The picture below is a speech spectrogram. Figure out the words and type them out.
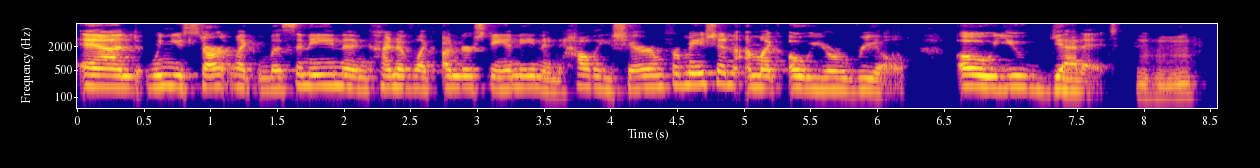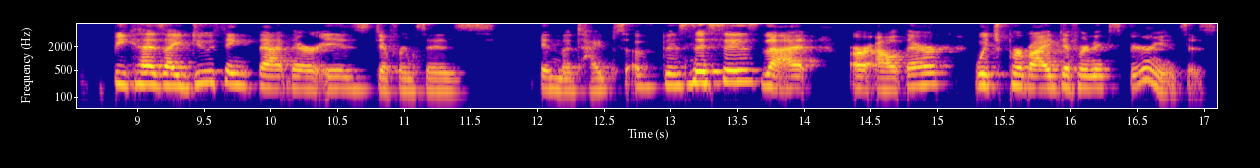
And when you start like listening and kind of like understanding and how they share information, I'm like, oh, you're real. Oh, you get it. Mm-hmm. Because I do think that there is differences in the types of businesses that are out there, which provide different experiences.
